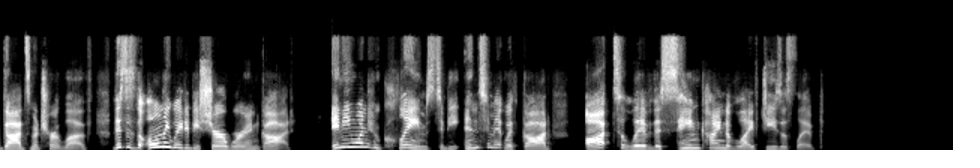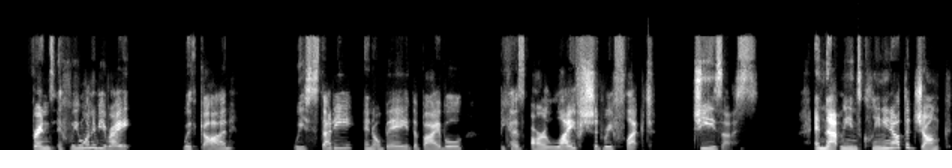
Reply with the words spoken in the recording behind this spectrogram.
God's mature love. This is the only way to be sure we're in God. Anyone who claims to be intimate with God ought to live the same kind of life Jesus lived. Friends, if we want to be right with God, we study and obey the Bible because our life should reflect Jesus. And that means cleaning out the junk,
